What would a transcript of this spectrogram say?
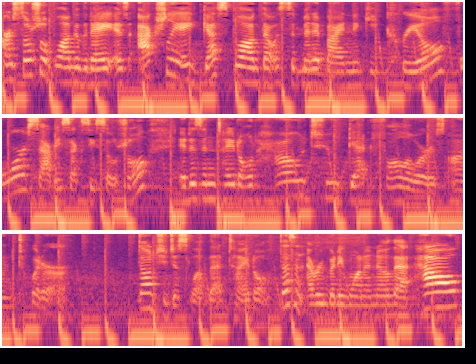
Our social blog of the day is actually a guest blog that was submitted by Nicky Kriel for Savvy Sexy Social. It is entitled How to Get Followers on Twitter. Don't you just love that title? Doesn't everybody want to know that? How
